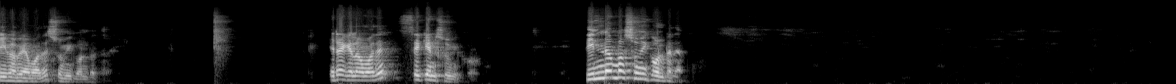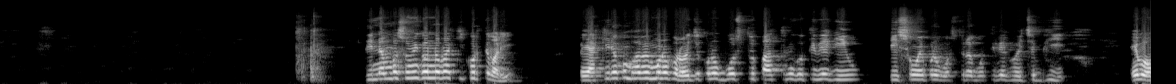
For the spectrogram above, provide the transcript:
এইভাবে আমাদের সমীকরণটা দাঁড়ায় এটা গেল আমাদের সেকেন্ড সমীকরণ। তিন নম্বর সমীকরণটা দেখো। তিন নম্বর সমীকরণ আমরা কি করতে পারি? একই রকম ভাবে মনে করো যে কোনো বস্তুর প্রাথমিক গতিবেগ ইউ টি সময় পরে বস্তুর গতিবেগ হয়েছে ভি এবং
